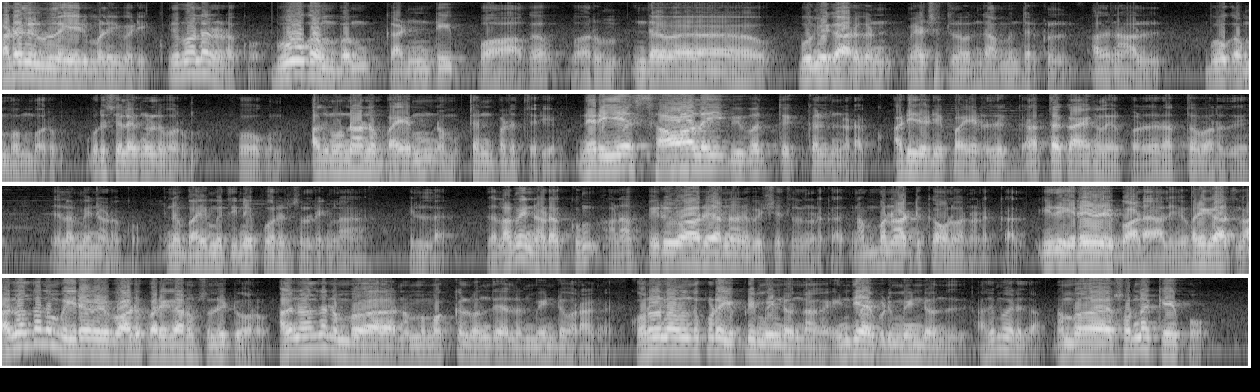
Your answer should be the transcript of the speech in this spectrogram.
கடலில் உள்ள எரிமலை வெடிக்கும். இது மாதிரிலாம் நடக்கும். பூகம்பம் கண்டிப்பாக வரும். இந்த பூமிகாரகன் மேட்சத்தில் வந்து அமர்ந்தர்கள் அதனால் பூகம்பம் வரும். ஒரு சில இடங்கள் வரும். போகும். அதன் உண்டான பயமும் நமக்கு தென்பட தெரியும். நிறைய சாலை விபத்துக்கள் நடக்கும். அடிதடி பயிறது ரத்த காயங்கள் ஏற்படுறது ரத்தம் வருது எல்லாமே நடக்கும். என்ன பயமத்தினே போகிறேன்னு சொல்கிறீங்களா இல்லை. இதெல்லாமே நடக்கும். ஆனால் பெருவாரியான விஷயத்தில் நடக்காது. நம்ம நாட்டுக்கு அவ்வளோ நடக்காது. இது இறை வழிபாடு ஆலயம் பரிகாரத்தில். அதனால தான் நம்ம இறை வழிபாடு பரிகாரம் சொல்லிட்டு வரோம். அதனால தான் நம்ம நம்ம மக்கள் வந்து எல்லாம் மீண்டு வராங்க. கொரோனா வந்து கூட எப்படி மீண்டு வந்தாங்க? இந்தியா எப்படி மீண்டு வந்தது? அது மாதிரி தான் நம்ம சொன்னால் கேட்போம்.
